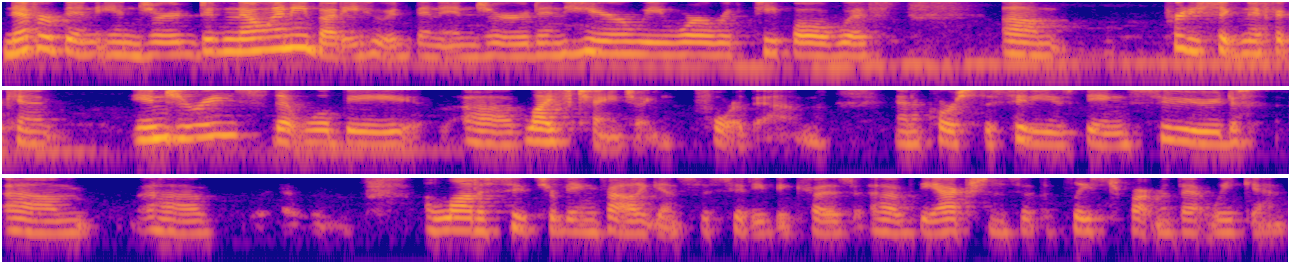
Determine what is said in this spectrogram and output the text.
never been injured, didn't know anybody who had been injured. And here we were with people with um, pretty significant injuries that will be uh, life changing for them. And of course, the city is being sued. Um, uh, a lot of suits are being filed against the city because of the actions of the police department that weekend.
